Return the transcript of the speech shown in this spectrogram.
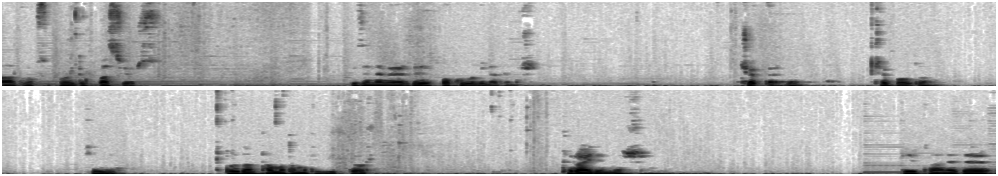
Outrox'u koyduk basıyoruz. Bize ne verdi? Okullu bile denir. Çöp verdi. Çöp oldu. Şimdi buradan tam otomatik Victor Try denir. Bir tane de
